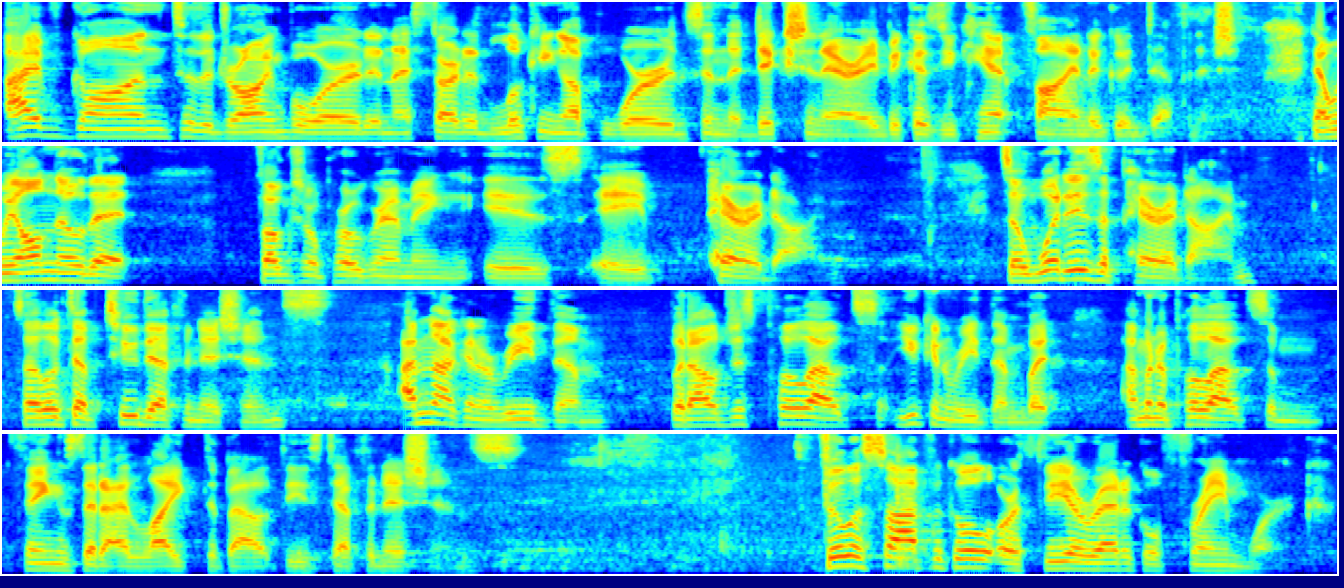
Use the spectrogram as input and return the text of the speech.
I've gone to the drawing board and I started looking up words in the dictionary because you can't find a good definition. Now, we all know that functional programming is a paradigm. So what is a paradigm? So I looked up two definitions. I'm not going to read them, but I'll just pull out, you can read them, but I'm going to pull out some things that I liked about these definitions. Philosophical or theoretical framework.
